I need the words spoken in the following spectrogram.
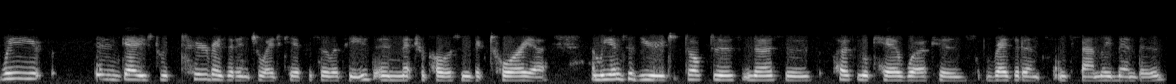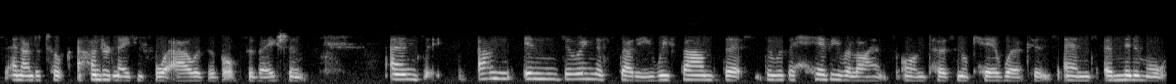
we engaged with two residential aged care facilities in metropolitan Victoria. And we interviewed doctors, nurses, personal care workers, residents, and family members and undertook 184 hours of observation. And um, in doing this study, we found that there was a heavy reliance on personal care workers and a minimal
